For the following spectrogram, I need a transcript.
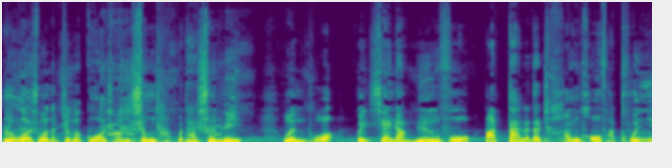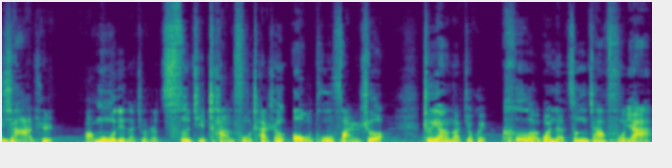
如果说呢，整个过程生产不太顺利，稳婆会先让孕妇把带来的长头发吞下去，啊，目的呢就是刺激产妇产生呕吐反射，这样呢就会客观的增加腹压。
